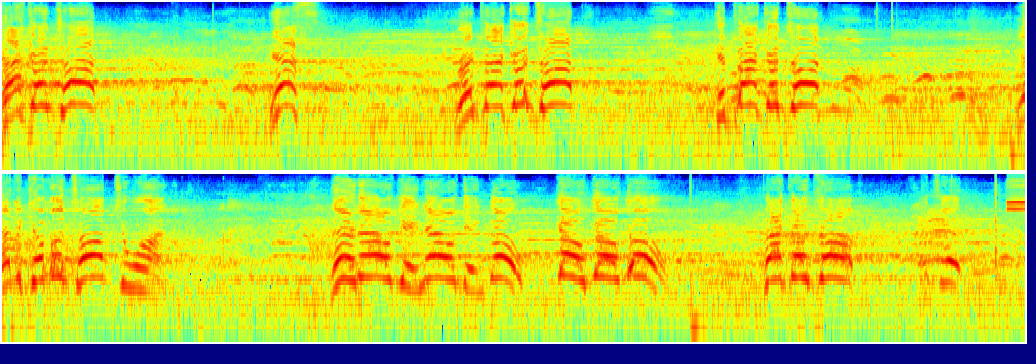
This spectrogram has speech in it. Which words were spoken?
Back on top. Yes. Right back on top. Get back on top. You had to come on top, Juwan. There, now again, now again. Go, go, go, go. Back on top. That's it.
